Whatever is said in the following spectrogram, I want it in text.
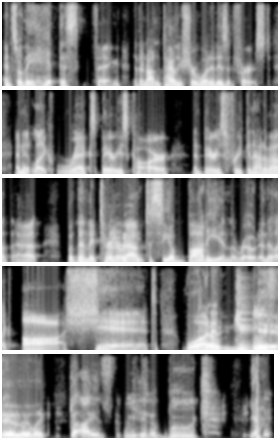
and so they hit this thing that they're not entirely sure what it is at first, and it like wrecks Barry's car, and Barry's freaking out about that. But then they turn around to see a body in the road, and they're like, "Oh shit! What did there do? like, guys, we hit a boot.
